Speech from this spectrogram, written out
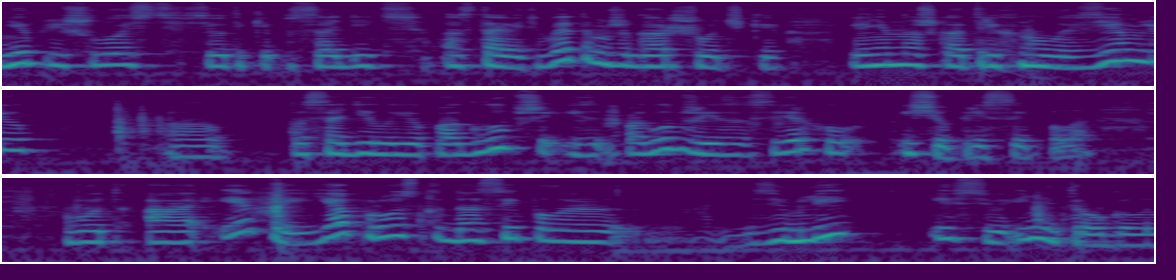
мне пришлось все-таки посадить, оставить в этом же горшочке. Я немножко отряхнула землю, а, посадила ее поглубже и, поглубже и сверху еще присыпала. Вот. А этой я просто досыпала земли и все, и не трогала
